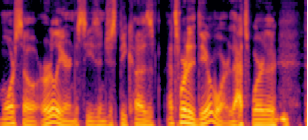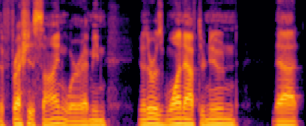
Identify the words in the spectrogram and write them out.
more so earlier in the season just because that's where the deer were. That's where the, mm-hmm. the freshest sign were. I mean, you know, there was one afternoon that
